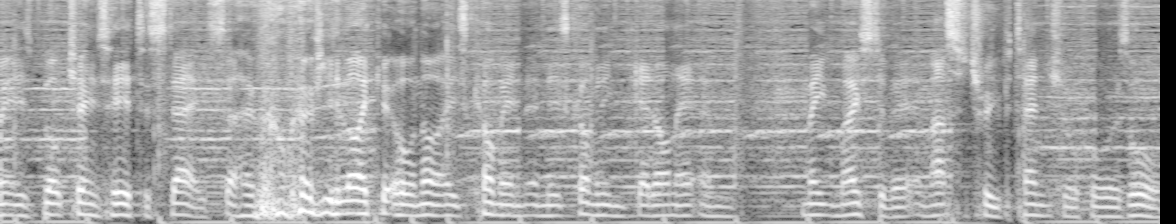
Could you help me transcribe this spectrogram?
Is blockchain's here to stay, so whether you like it or not, it's coming and it's coming and get on it and make most of it, and that's the true potential for us all.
